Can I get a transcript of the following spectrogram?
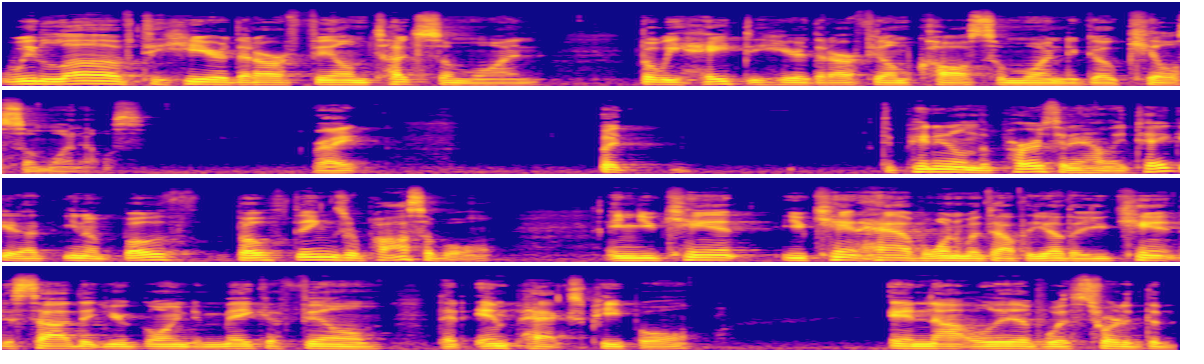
we love to hear that our film touched someone, but we hate to hear that our film caused someone to go kill someone else, right? Depending on the person and how they take it, you know, both both things are possible and you can't you can't have one without the other. You can't decide that you're going to make a film that impacts people and not live with sort of the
